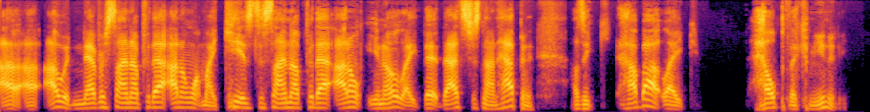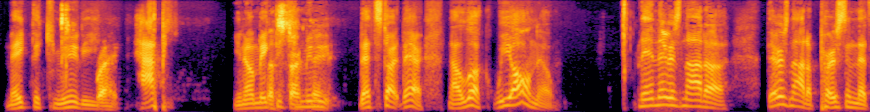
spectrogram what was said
I, I would never sign up for that. I don't want my kids to sign up for that. I don't you know like that that's just not happening. I was like how about like help the community, make the community right. happy. You know, make let's the community. There. Let's start there. Now, look, we all know, man. There is not a there is not a person that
